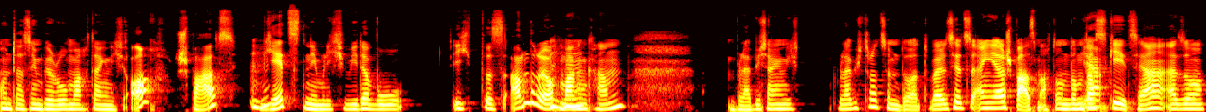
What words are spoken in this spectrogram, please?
Und das im Büro macht eigentlich auch Spaß. Mhm. Jetzt nämlich wieder, wo ich das andere auch Mhm. machen kann, bleibe ich eigentlich bleibe ich trotzdem dort, weil es jetzt eigentlich ja Spaß macht und um Ja. das geht's, ja. Also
